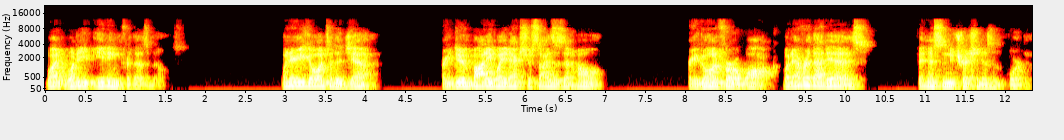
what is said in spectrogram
What what are you eating for those meals? When are you going to the gym? Are you doing body weight exercises at home? Are you going for a walk? Whatever that is, fitness and nutrition is important.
